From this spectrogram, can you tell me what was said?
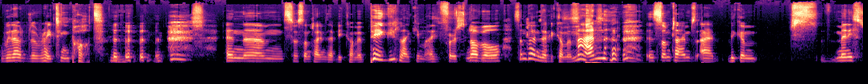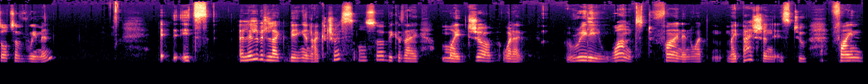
without the writing part. and um, so sometimes I become a pig, like in my first novel. Sometimes I become a man, and sometimes I become many sorts of women. It's a little bit like being an actress, also, because I my job, what I really want to find and what my passion is to find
